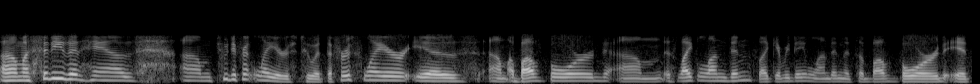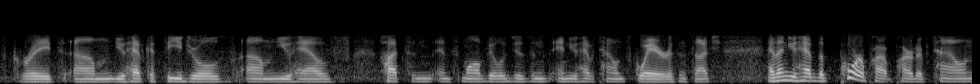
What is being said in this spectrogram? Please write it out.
Um, a city that has um, two different layers to it. The first layer is um, above board. Um, it's like London. It's like everyday London. It's above board. It's great. Um, you have cathedrals. Um, you have huts and, and small villages, and, and you have town squares and such. And then you have the poorer part, part of town,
